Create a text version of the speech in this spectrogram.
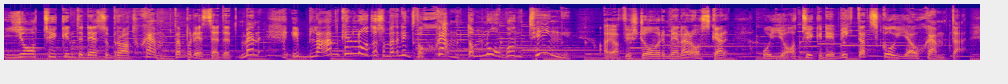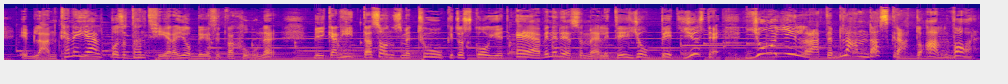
jag tycker inte det är så bra att skämta på det sättet. Men ibland kan det låta som att man inte får skämta om någonting. Ja, jag förstår vad du menar, Oscar. Och jag tycker det är viktigt att skoja och skämta. Ibland kan det hjälpa oss att hantera jobbiga situationer. Vi kan hitta sånt som är tokigt och skojigt även i det som är lite jobbigt. Just det! Jag gillar att det blandas skratt och allvar.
